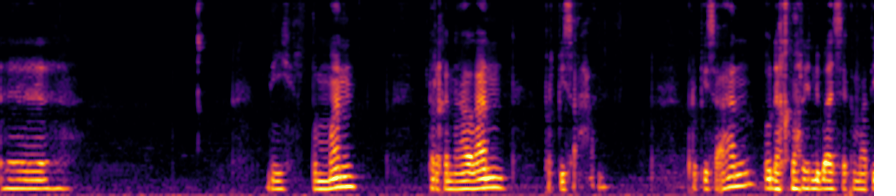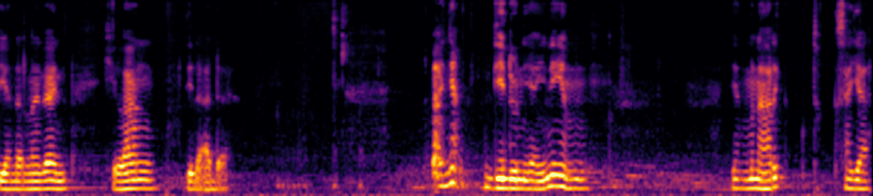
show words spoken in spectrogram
Uh, nih teman perkenalan perpisahan. Perpisahan udah kemarin dibahas ya kematian dan lain-lain. Hilang tidak ada. Banyak di dunia ini yang yang menarik saya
